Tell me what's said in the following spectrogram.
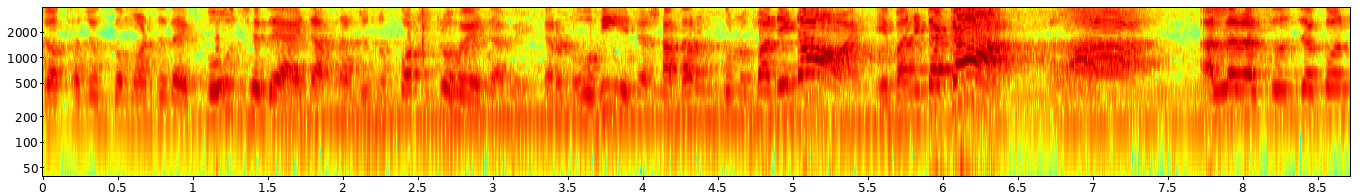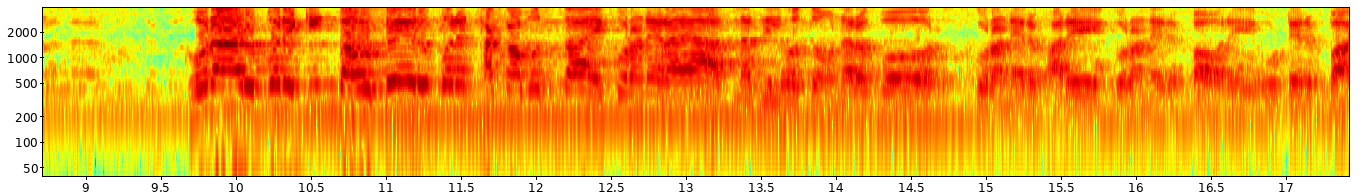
যথাযোগ্য মর্যাদায় পৌঁছে দেয়া এটা আপনার জন্য কষ্ট হয়ে যাবে। কারণ ওহি এটা সাধারণ কোনো বাণী নয়। এই বাণীটা কার? আল্লাহ। রাসূল যখন ঘোড়ার উপরে কিংবা ওটের উপরে থাকা অবস্থায় কোরআনের আয়াত নাজিল হতো ওনার উপর কোরআনের ভারে কোরআনের পাওয়ারে ওটের পা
